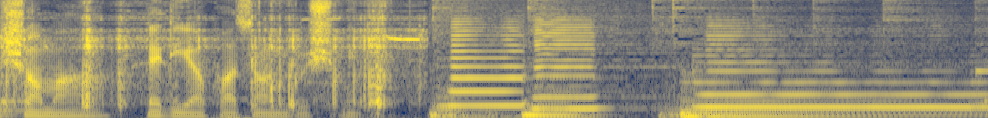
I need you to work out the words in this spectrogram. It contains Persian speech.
شما به دیاپازون گوش می‌دید.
